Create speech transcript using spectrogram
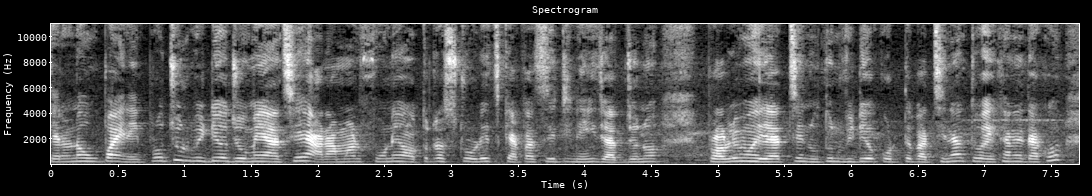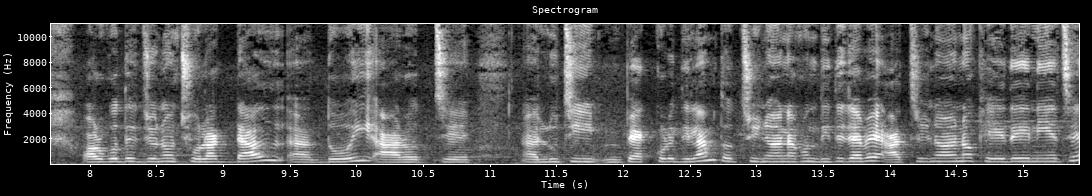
কেননা উপায় নেই। প্রচুর ভিডিও জমে আছে আর আমার ফোনে অতটা স্টোরেজ ক্যাপাসিটি নেই, যার জন্য প্রবলেম হয়ে যাচ্ছে, নতুন ভিডিও করতে পারছি না। তো এখানে দেখো অর্ঘদের জন্য ছোলার ডাল দই আর হচ্ছে লুচি প্যাক করে দিলাম। তো ত্রিনয়ন এখন দিতে যাবে আর ত্রিনয়নও খেয়ে দিয়ে নিয়েছে।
